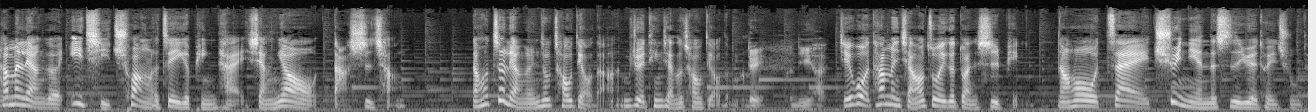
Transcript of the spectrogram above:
他们两个一起创了这一个平台，想要打市场。然后这两个人都超屌的啊，你不觉得听起来都超屌的吗？对，很厉害。结果他们想要做一个短视频，然后在去年的四月推出的。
